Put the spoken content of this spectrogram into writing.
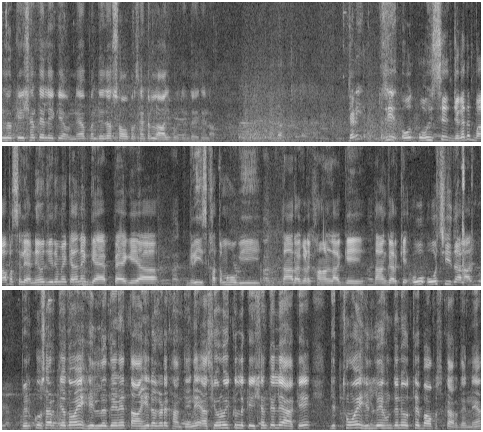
ਲੋਕੇਸ਼ਨ ਤੇ ਲੈ ਕੇ ਆਉਂਦੇ ਆ ਬੰਦੇ ਦਾ 100% ਇਲਾਜ ਹੋ ਜਾਂਦਾ ਇਹਦੇ ਨਾਲ। ਜਾਨੀ ਤੁਸੀਂ ਉਹ ਉਸ ਜਗ੍ਹਾ ਤੇ ਵਾਪਸ ਲਿਆਨੇ ਹੋ ਜਿਹਨੇ ਮੈਂ ਕਹਿੰਦਾ ਨੇ ਗੈਪ ਪੈ ਗਿਆ ਗਰੀਸ ਖਤਮ ਹੋ ਗਈ ਤਾਂ ਰਗੜ ਖਾਣ ਲੱਗ ਗਏ ਤਾਂ ਕਰਕੇ ਉਹ ਉਹ ਚੀਜ਼ ਦਾ ਇਲਾਜ ਹੋ ਜਾਂਦਾ। ਬਿਲਕੁਲ ਸਰ ਜਦੋਂ ਇਹ ਹਿੱਲਦੇ ਨੇ ਤਾਂ ਹੀ ਰਗੜ ਖਾਂਦੇ ਨੇ। ਅਸੀਂ ਉਹਨੂੰ ਇੱਕ ਲੋਕੇਸ਼ਨ ਤੇ ਲਿਆ ਕੇ ਜਿੱਥੋਂ ਇਹ ਹਿੱਲੇ ਹੁੰਦੇ ਨੇ ਉੱਥੇ ਵਾਪਸ ਕਰ ਦਿੰਨੇ ਆ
